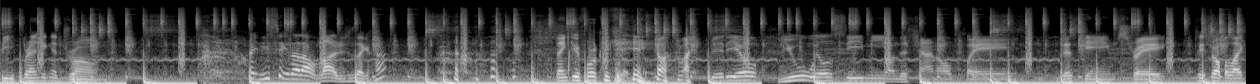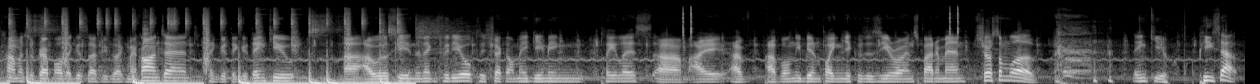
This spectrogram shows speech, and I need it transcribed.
befriending a drone. When you say that out loud it's just like huh? Thank you for clicking on my video. You will see me on this channel playing this game stray. Please drop a like comment subscribe all that good stuff. If you like my content thank you thank you thank you uh, i will see you in the next video. Please check out my gaming playlist. Um, I, I've, I've only been playing yakuza 0 and spider-man. Show some love. Thank you. Peace out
